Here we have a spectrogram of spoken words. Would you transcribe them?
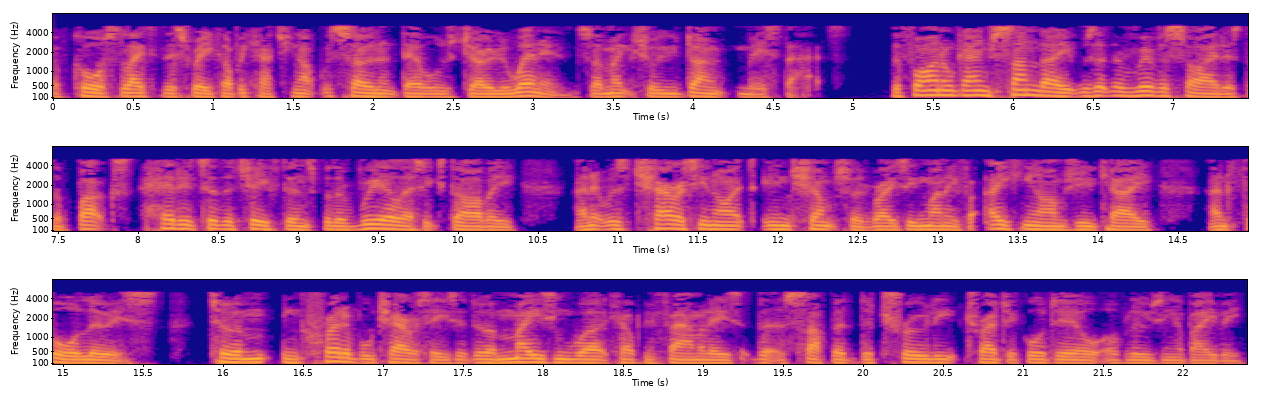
Of course, later this week I'll be catching up with Solent Devils Joe Llewellyn, so make sure you don't miss that. The final game Sunday was at the Riverside as the Bucks headed to the Chieftains for the real Essex Derby, and it was charity night in Chelmsford, raising money for Aching Arms UK and for Lewis two incredible charities that do amazing work helping families that have suffered the truly tragic ordeal of losing a baby.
